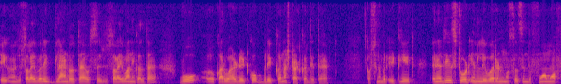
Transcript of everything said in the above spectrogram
एक, जो सलाइवरी ग्लैंड होता है, उससे जो सलाइवा निकलता है, वो कार्बोहाइड्रेट को ब्रेक करना स्टार्ट कर देता है. Question number eighty eight energy is stored in liver and muscles in the form of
